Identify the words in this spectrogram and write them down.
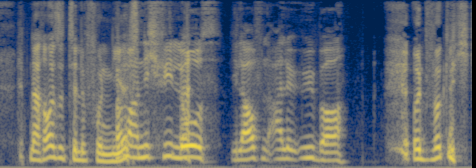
nach Hause telefoniert. Komm mal nicht viel los. Die laufen alle über. Und wirklich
